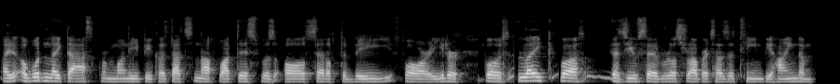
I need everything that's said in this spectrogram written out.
I, I wouldn't like to ask for money because that's not what this was all set up to be for either. But like what, as you said, Russ Roberts has a team behind him.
